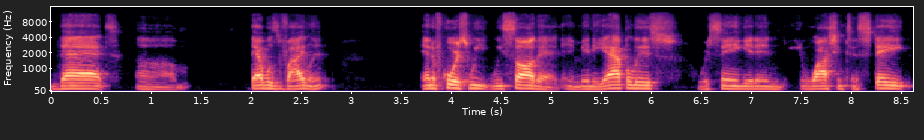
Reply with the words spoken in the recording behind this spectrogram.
that um, that was violent, and of course we we saw that in Minneapolis. We're seeing it in Washington State.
